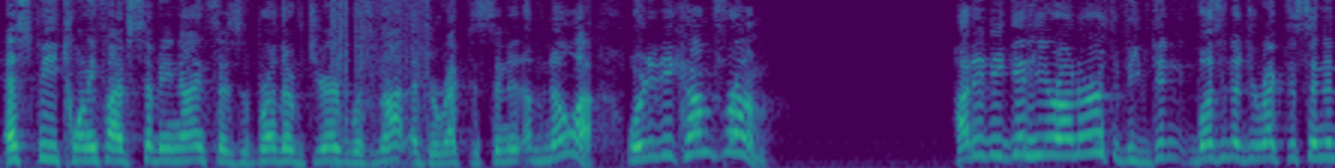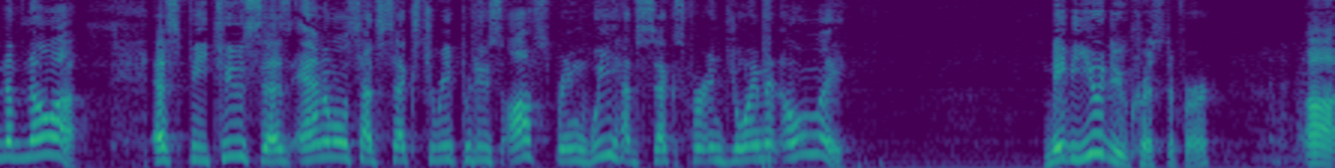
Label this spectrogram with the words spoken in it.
SP 2579 says the brother of Jared was not a direct descendant of Noah. Where did he come from? How did he get here on earth if he didn't, wasn't a direct descendant of Noah? SP2 says animals have sex to reproduce offspring. We have sex for enjoyment only. Maybe you do, Christopher. Uh,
